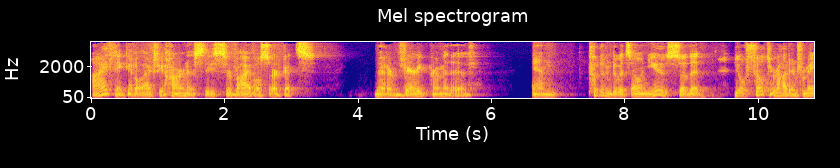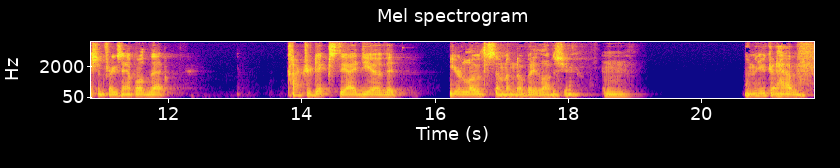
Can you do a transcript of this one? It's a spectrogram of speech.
I think it'll actually harness these survival circuits that are very primitive and put them to its own use so that you'll filter out information, for example, that contradicts the idea that you're loathsome and nobody loves you. Mm. I mean, you could have,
